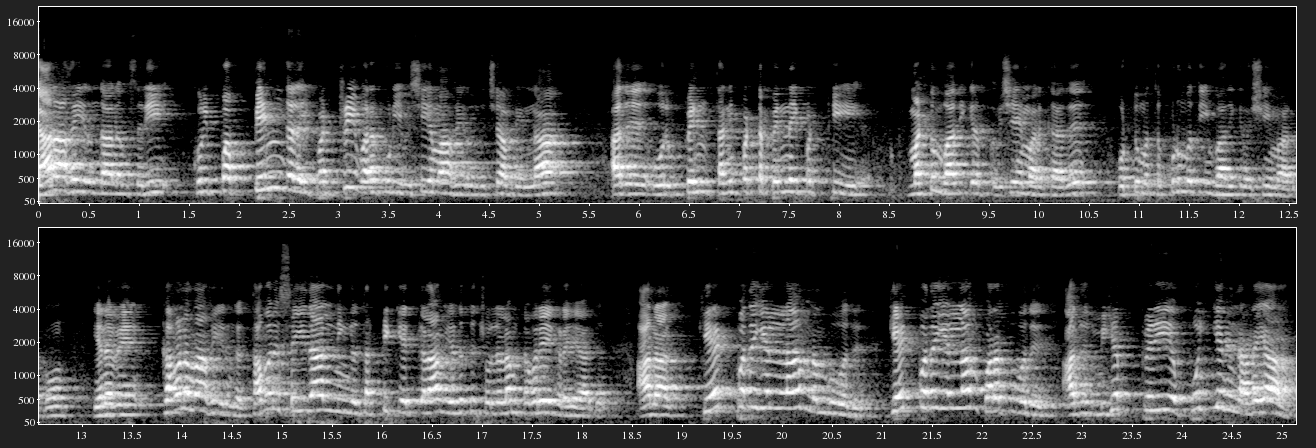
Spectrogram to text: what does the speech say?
யாராக இருந்தாலும் சரி குறிப்பாக பெண்களை பற்றி வரக்கூடிய விஷயமாக இருந்துச்சு அப்படின்னா அது ஒரு பெண் தனிப்பட்ட பெண்ணை பற்றி மட்டும் பாதிக்கிற விஷயமா இருக்காது. ஒட்டுமொத்த குடும்பத்தையும் பாதிக்கிற விஷயமா இருக்கும். எனவே கவனமாக இருங்கள். தவறு செய்தால் நீங்கள் தட்டி கேட்கலாம் எடுத்து சொல்லலாம் தவறே கிடையாது. ஆனால் கேட்பதையெல்லாம் நம்புவது கேட்பதையெல்லாம் பரப்புவது அது மிகப்பெரிய பொய்யனின் அடையாளம்.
